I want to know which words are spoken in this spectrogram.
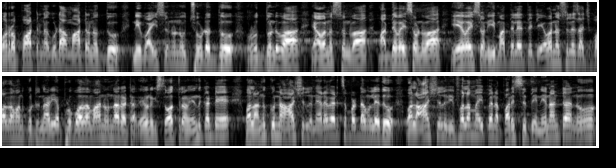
పొరపాటున కూడా ఆ మాట అనొద్దు. నీ వయసును నువ్వు చూడొద్దు. వృద్ధుండువా యవనస్తునివా మధ్య వయసు ఉండవా ఏ వయసు ఈ మధ్యలో అయితే యవనస్సులే చచ్చిపోదాం అనుకుంటున్నారు. ఎప్పుడు పోదామా అని ఉన్నారట. దేవునికి స్తోత్రం. ఎందుకంటే వాళ్ళు అనుకున్న ఆశలు నెరవేర్చబడడం లేదు. వాళ్ళ ఆశలు విఫలమైపోయిన పరిస్థితి. నేను అంటాను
